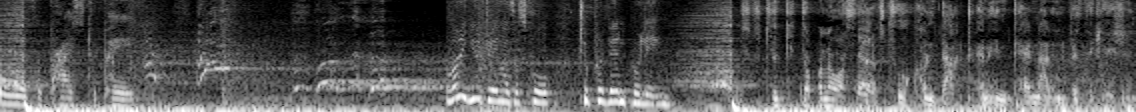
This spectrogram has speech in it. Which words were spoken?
always a price to pay. What are you doing as a school to prevent bullying? To take it upon ourselves to conduct an internal investigation.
